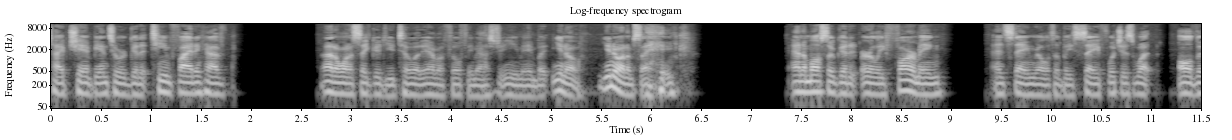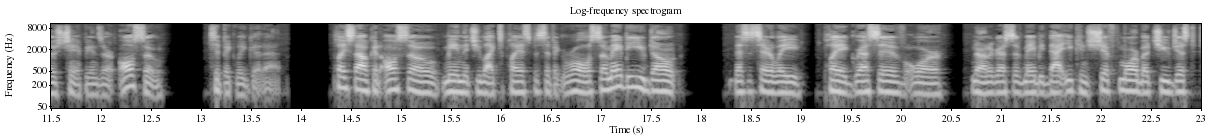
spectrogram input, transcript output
type champions who are good at team fighting have I don't want to say good utility. I'm a filthy master E main, but you know, you know what I'm saying. and I'm also good at early farming and staying relatively safe, which is what all those champions are also typically good at. Playstyle could also mean that you like to play a specific role, so maybe you don't necessarily play aggressive or non aggressive, maybe that you can shift more, but you just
